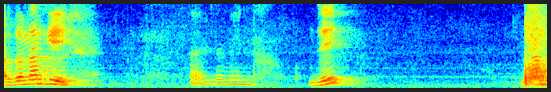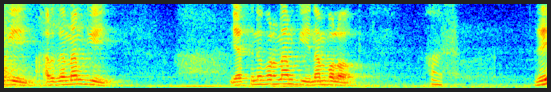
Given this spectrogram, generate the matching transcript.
আরেকজন নাম কি? আজমের নাম। জি? নাম কি? আরেকজন নাম কি? ইয়াসিনের পর নাম কি? নাম বলো। আস জি?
